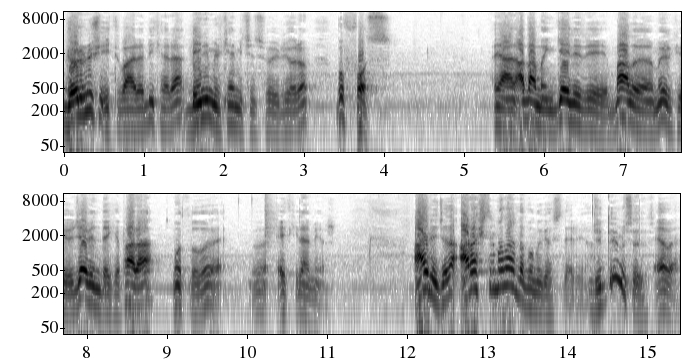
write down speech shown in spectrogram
görünüş itibariyle bir kere benim ülkem için söylüyorum. Bu fos. Yani adamın geliri, malı, mülkü, cebindeki para mutluluğu etkilemiyor. Ayrıca da araştırmalar da bunu gösteriyor. Ciddi misiniz? Evet.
